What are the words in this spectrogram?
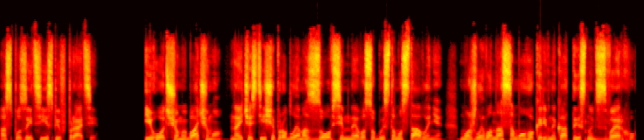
а з позиції співпраці. І от що ми бачимо, найчастіше проблема зовсім не в особистому ставленні. Можливо, на самого керівника тиснуть зверху,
